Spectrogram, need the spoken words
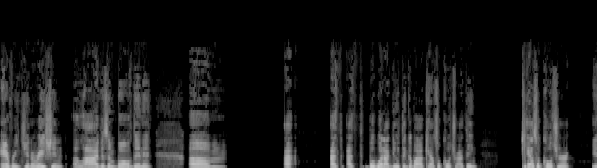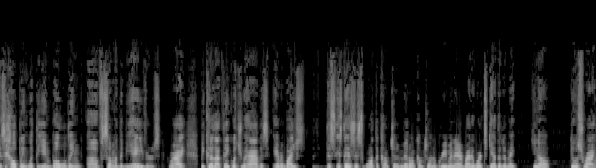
every generation alive is involved in it. Um, I, I, I, but what I do think about cancel culture, I think cancel culture is helping with the emboldening of some of the behaviors, right? Because I think what you have is everybody's this is there's this want to come to the middle and come to an agreement and everybody work together to make, you know, do what's right.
